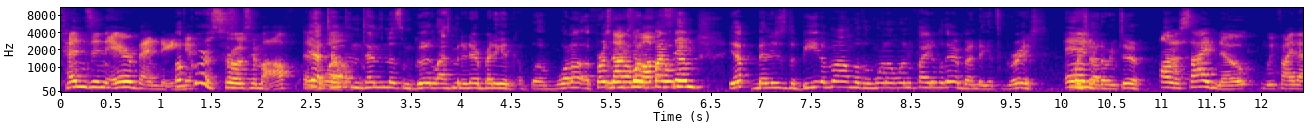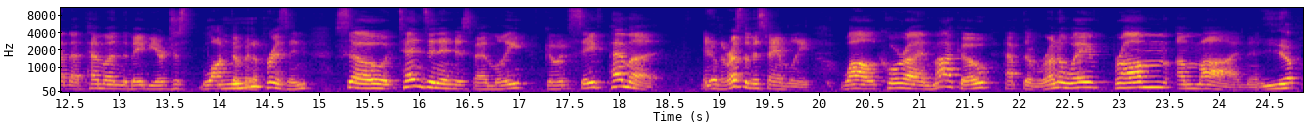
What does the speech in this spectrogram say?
Tenzin airbending Of course. throws him off as Yeah, well. Tenzin, Tenzin does some good last minute airbending and uh, one a first Knocks one him on off one the fight with him. Yep, manages to beat him on with a one on one fight with airbending. It's great. And- Foreshadowing too. On a side note, we find out that Pema and the baby are just locked up in a Mhm. prison. So Tenzin and his family go to save Pema and Yep. the rest of his family, while Korra and Mako have to run away from Amon. Yep.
